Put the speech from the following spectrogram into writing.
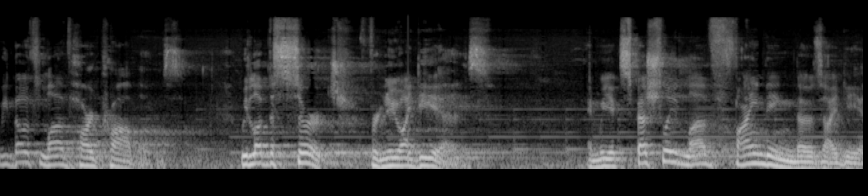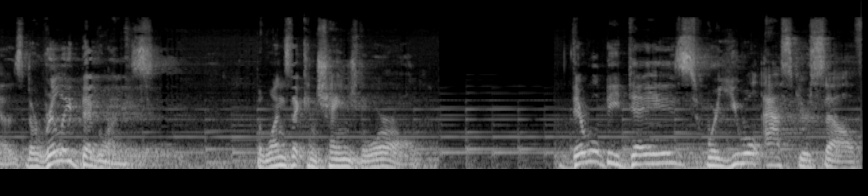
We both love hard problems. We love the search for new ideas. And we especially love finding those ideas, the really big ones, the ones that can change the world. There will be days where you will ask yourself,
